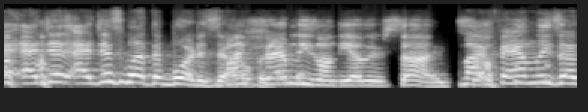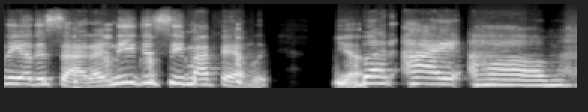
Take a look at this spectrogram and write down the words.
I, I, just, I just want the borders my open. family's on the other side. My family's on the other side. I need to see my family. Yeah. But I, um,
